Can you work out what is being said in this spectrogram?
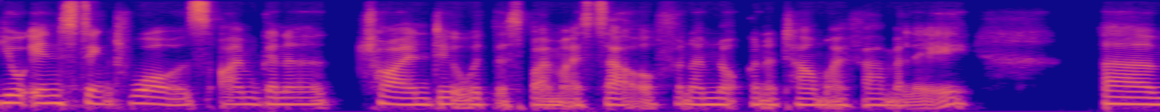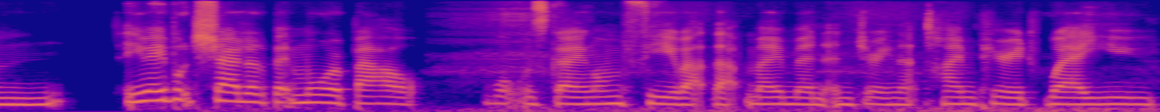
your instinct was, I'm going to try and deal with this by myself and I'm not going to tell my family. Um, are you able to share a little bit more about what was going on for you at that moment and during that time period where you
